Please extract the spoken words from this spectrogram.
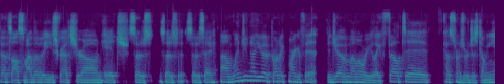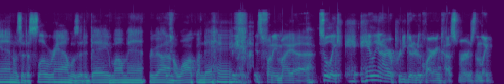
that's awesome. I love it. You scratch your own itch, so to so to, so to say. Um, when did you know you had product market fit? Did you have a moment where you like felt it? Customers were just coming in. Was it a slow ramp? Was it a day moment? Were you out on a walk one day? it's funny. My uh, so like Hailey and I are pretty good at acquiring customers, and like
